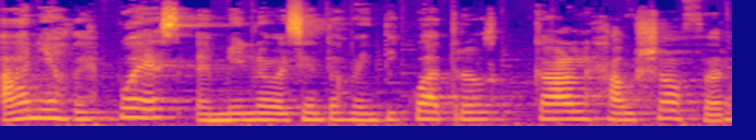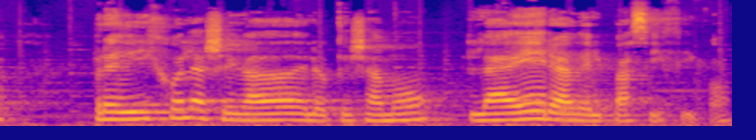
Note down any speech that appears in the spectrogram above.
Años después, en 1924, Karl Haushofer predijo la llegada de lo que llamó la era del Pacífico.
